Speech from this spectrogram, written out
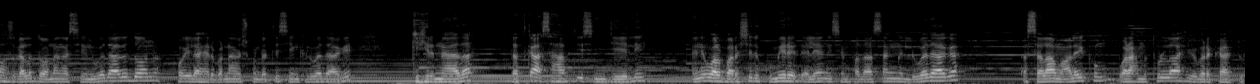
hoosgala doonanga siinkal wadaaga doono ho ilaahay barnaamijkun dhati wadaage kahirnaada dadka asxaabta isin jeelin ini walbarashada kumira dhaliyan isin fadaasangna liwadaaga السلام عليكم ورحمة الله وبركاته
